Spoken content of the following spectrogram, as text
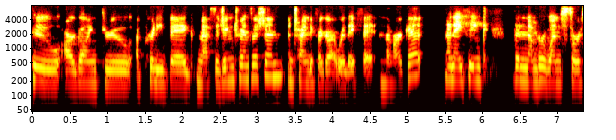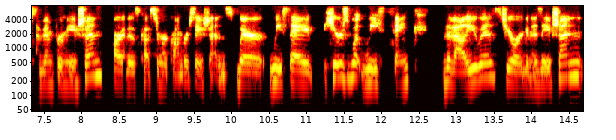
who are going through a pretty big messaging transition and trying to figure out where they fit in the market. And I think the number one source of information are those customer conversations where we say, here's what we think the value is to your organization.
